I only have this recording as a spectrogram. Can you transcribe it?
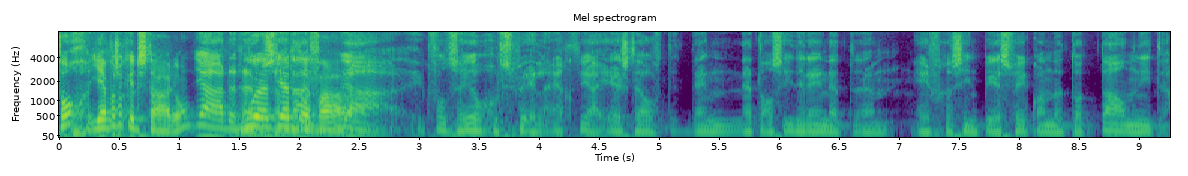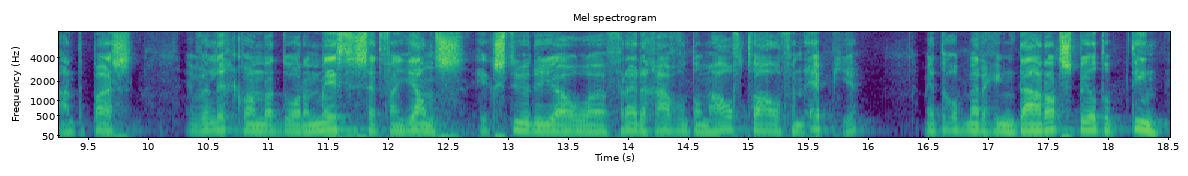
Toch? Jij was ook in het stadion. Ja, dat Hoe heb jij dat gedaan. ervaren? Ja, ik vond ze heel goed spelen. Echt, ja, eerste helft. Ik denk net als iedereen dat ehm, heeft gezien, PSV kwam er totaal niet aan te pas. En wellicht kwam dat door een meesterzet van Jans. Ik stuurde jou eh, vrijdagavond om half twaalf een appje met de opmerking Daan Rot speelt op 10.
